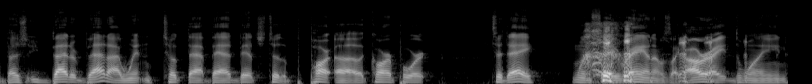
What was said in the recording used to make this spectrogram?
But you better bet I went and took that bad bitch to the par, uh, carport today once they ran. I was like, all right, Dwayne,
